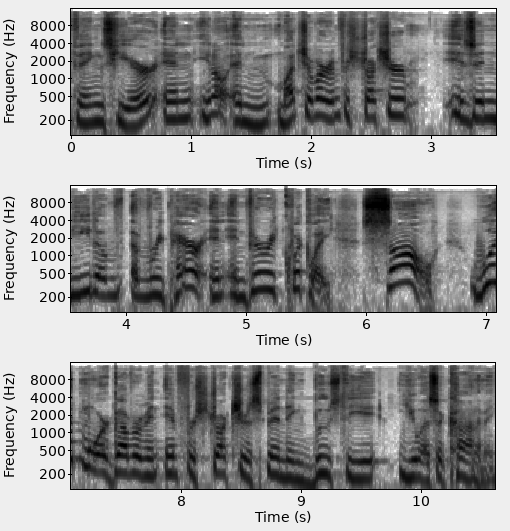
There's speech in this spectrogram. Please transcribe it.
things here. And, you know, and much of our infrastructure is in need of, of repair and, and very quickly. So, would more government infrastructure spending boost the U.S. economy?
